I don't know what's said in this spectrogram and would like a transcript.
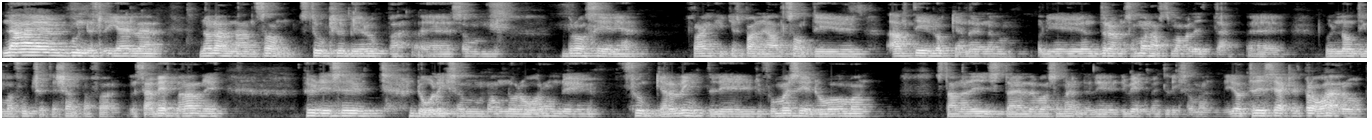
Nej, Bundesliga eller någon annan sån stor klubb i Europa. Eh, som bra serie. Frankrike, Spanien, allt sånt. Det är ju alltid lockande. Och det är ju en dröm som man haft som man var liten. Eh, och det är någonting man fortsätter kämpa för. Men sen vet man aldrig hur det ser ut då liksom om några år. Om det funkar eller inte. Det, det får man ju se då om man stannar i Ystad eller vad som händer. Det, det vet man inte liksom. Men jag trivs jäkligt bra här och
